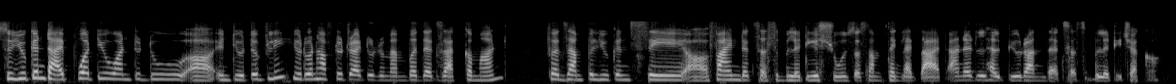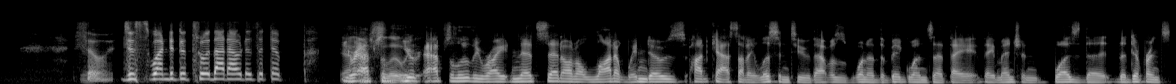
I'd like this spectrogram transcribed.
So you can type what you want to do uh, intuitively. You don't have to try to remember the exact command. For example, you can say uh, find accessibility issues or something like that, and it'll help you run the accessibility checker. So just wanted to throw that out as a tip. You're absolutely you're absolutely right, and that's said on a lot of Windows podcasts that I listened to. That was one of the big ones that they they mentioned was the the difference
